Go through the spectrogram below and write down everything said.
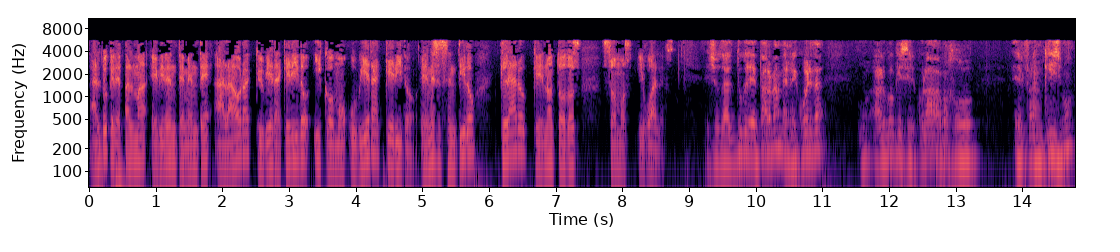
al duque de Palma, evidentemente, a la hora que hubiera querido y como hubiera querido. En ese sentido, claro que no todos somos iguales. Eso del duque de Palma me recuerda algo que circulaba bajo el franquismo,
